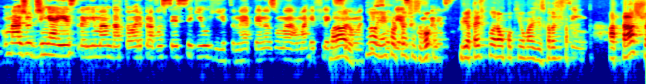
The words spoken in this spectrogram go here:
uma ajudinha extra ali mandatória para você seguir o rito, né? Apenas uma, uma reflexão claro. aqui. Não, e é importante isso. Vou, queria até explorar um pouquinho mais isso. Quando a gente fala, a taxa,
